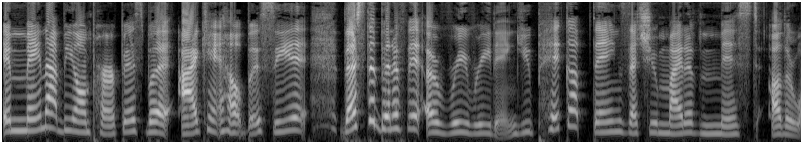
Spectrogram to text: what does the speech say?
It may not be on purpose, but I can't help but see it. That's the benefit of rereading. You pick up things that you might have missed otherwise.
